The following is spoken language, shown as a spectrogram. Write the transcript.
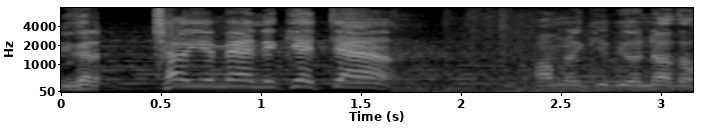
You gotta tell your man to get down. I'm gonna give you another.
